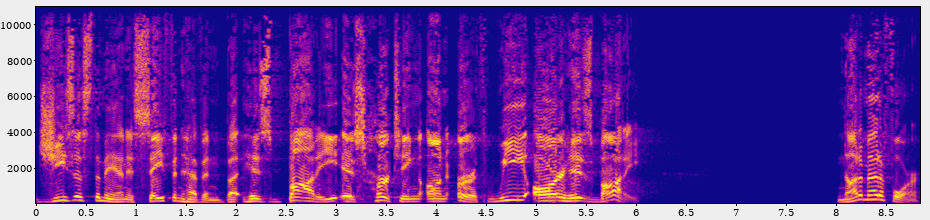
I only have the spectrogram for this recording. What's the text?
Jesus, the man, is safe in heaven, but his body is hurting on earth. We are his body. Not a metaphor.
